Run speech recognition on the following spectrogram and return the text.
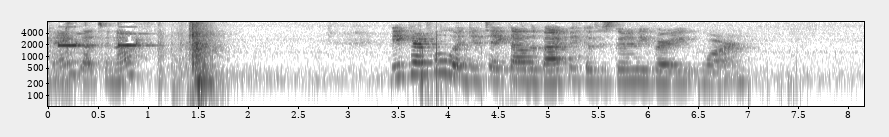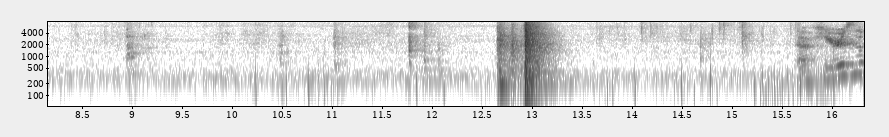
Okay, that's enough. Be careful when you take out the bag because it's going to be very warm. Now here's the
